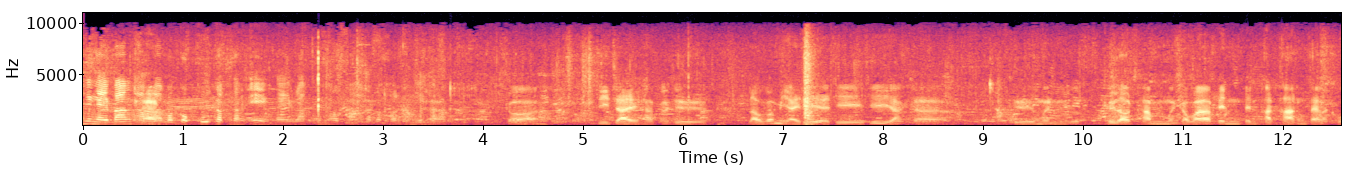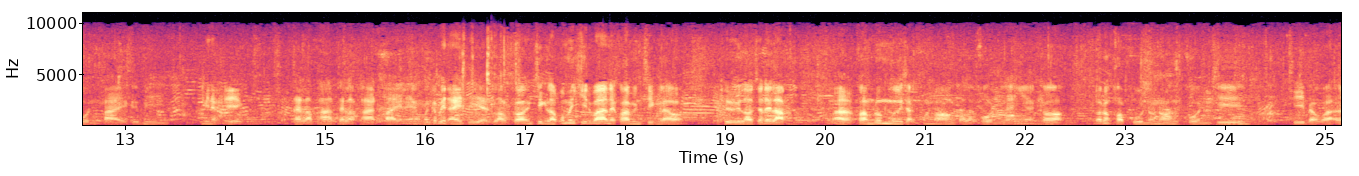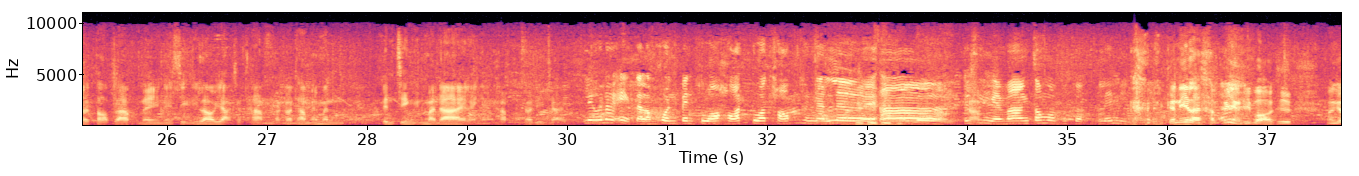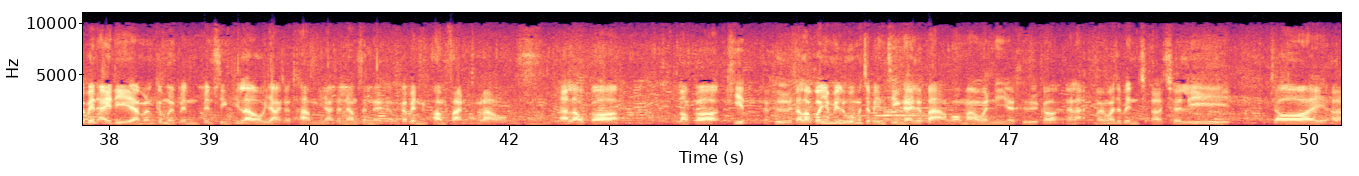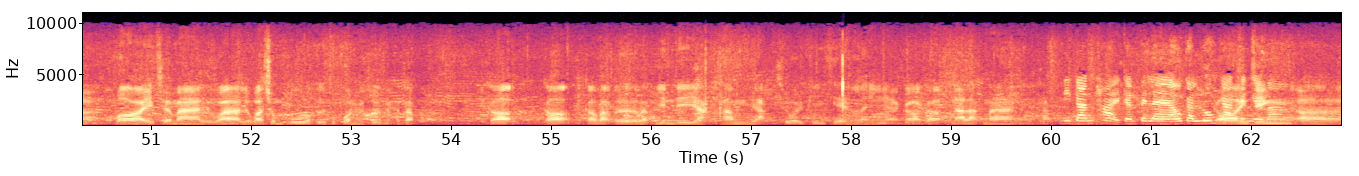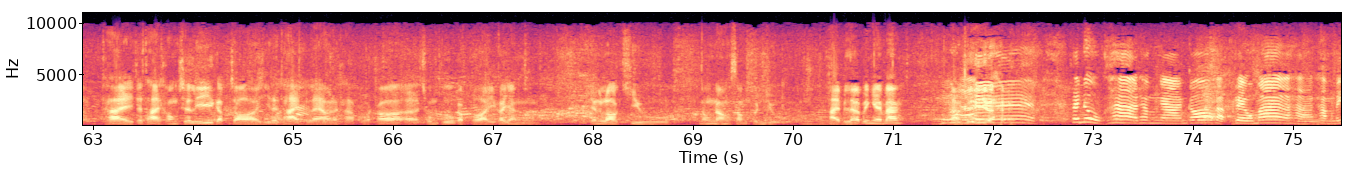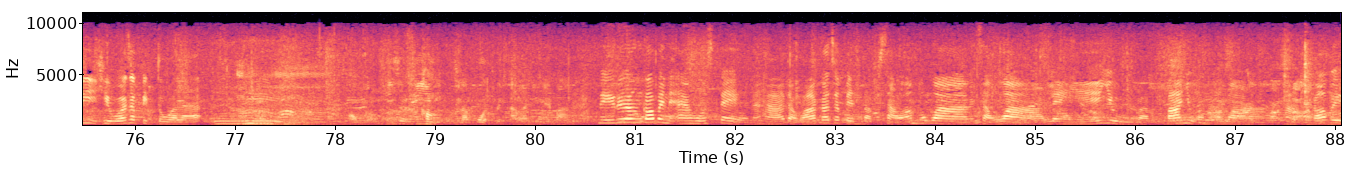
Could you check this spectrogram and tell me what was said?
เป็นยังไงบ้างครัคะบมาประกบคู่กับนางเอกในรักคุณพ่อฟ้ากับละครเรื่องนี้ครับก็ดีใจครับก็คือเราก็มีไอเดียที่ที่อยากจะคือเหมือนคือเราทำเหมือนกับว่าเป็นเป็นพาร์ทพาร์ทของแต่ละคนไป คือมีมีนางเอกแต่ละพาร์ทแต่ละพาร์ทไปเนี่ยมันก็เป็นไอเดีย เราก็จริงๆ เราก็ไม่คิดว่าในความเป็นจริงแล้ว ก็คือเราจะได้รับเอ่อความร่วมมือจากน้องๆแต่ละคนอะไรเงี้ยก็ก็ต้องขอบคุณน้องๆทุกคนที่ที่แบบว่าเออตอบรับในในสิ่งที่เราอยากจะทำแล้วก็ทำให้มัน เป็นจริงขึ้นมาได้อะไรเงี้ยครับก็ดีใจ เรียกว่านางเอกแต่ละคนเป็นตัวฮอตตัวท็อปทั้งนั้นเลยอ่ารู้สึกยังไงบ้างต้องมาประกบเล่นอย่างนี้ก็นี่แหละครับก็อย่างที่บอกคือมันก็เป็นไอเดียมันก็เหมือนเป็นเป็นสิ่งที่เราอยากจะทำอยากจะนำเสนอมันก็เป็นความฝันของเรา แล้วเราก็เราก็คิดก็คือ แต่เราก็ยังไม่รู้ว่ามันจะเป็นจริงได้หรือเปล่าพอมาวันนี้ก็คือก็นั่นแหละไม่ว่าจะเป็นเอ่อเชอรี่จอยเอ่อพลอยเชอร์มาหรือว่าหรือว่าชมพู่ก็คือทุกคนก็คือเหมือนกับแบบ ก็ก็ก็แบบเออแบบยินดีอยากทำอยากช่วยพี่เคนอะไรอย่างเงี้ยก็ก็น่ารักมากเลยครับ มีการถ่ายกันไปแล้วการร่วมก็งานจเป็นไงริงบ้างๆเอ่อถ่ายจะถ่ายของเชอรี่กับจอยที่ได้ถ่ายไปแล้วนะครับ แล้วก็เอ่อชมพู่กับพลอยก็ยังยังรอคิวน้องๆสองคนอยู่ ถ่ายไปแล้วเป็นไงบ้างถามเชอรี่บ้างสนุกค่ะทำงานก็แบบเร็วมากอะค่ะทำไม่กี่คิวก็จะปิดตัวแล้ว รับบทเป็นอะไรยังไงบ้างในเรื่องก็เป็นแอร์โฮสเตสนะคะ แต่ว่าก็จะเป็นแบบสาวอัมพวา เป็นสาวหวานอะไรอย่างงี้อยู่แบบบ้านอยู่อัมพวาค่ะก็ไป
